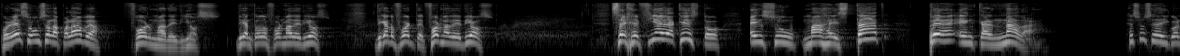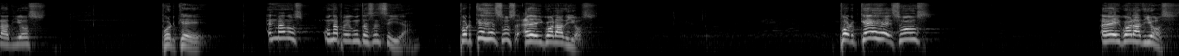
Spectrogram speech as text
Por eso usa la palabra forma de Dios. Digan todo forma de Dios. Díganlo fuerte, forma de Dios. Se refiere a Cristo en su majestad preencarnada. Jesús es igual a Dios porque, hermanos, una pregunta sencilla. ¿Por qué Jesús es igual a Dios? ¿Por qué Jesús es igual a Dios?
